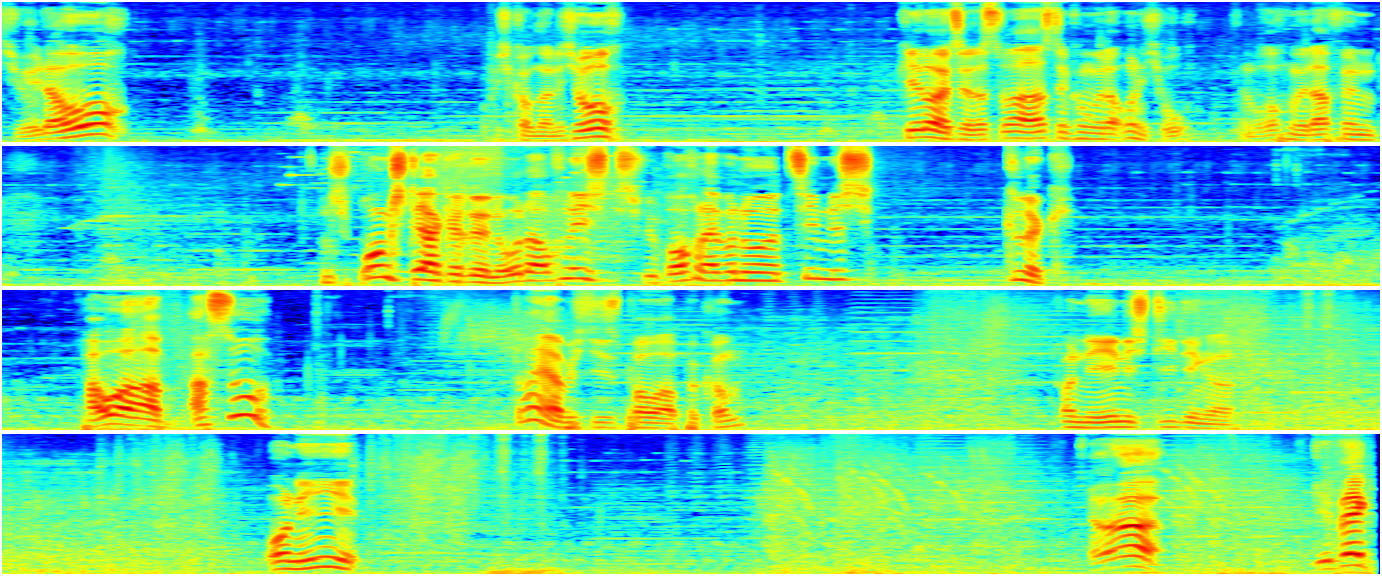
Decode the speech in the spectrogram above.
Ich will da hoch! Ich komme da nicht hoch. Okay, Leute, das war's. Dann kommen wir da auch nicht hoch. Dann brauchen wir dafür einen, einen Sprungstärkeren oder auch nicht. Wir brauchen einfach nur ziemlich Glück. Power-Up. Ach so. Daher habe ich dieses Power-Up bekommen. Oh nee, nicht die Dinger. Oh nee. Geh weg.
